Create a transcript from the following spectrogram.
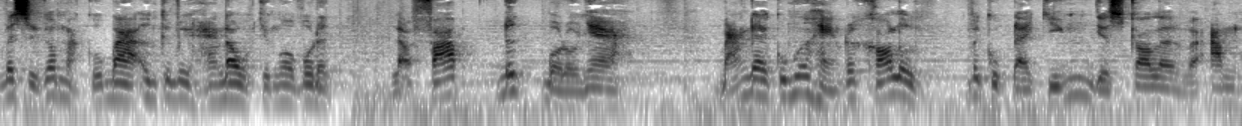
với sự góp mặt của ba ứng cử viên hàng đầu cho ngôi vô địch là Pháp, Đức, Bồ Đào Nha. Bảng D cũng hứa hẹn rất khó lường với cuộc đại chiến giữa Scotland và Anh,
